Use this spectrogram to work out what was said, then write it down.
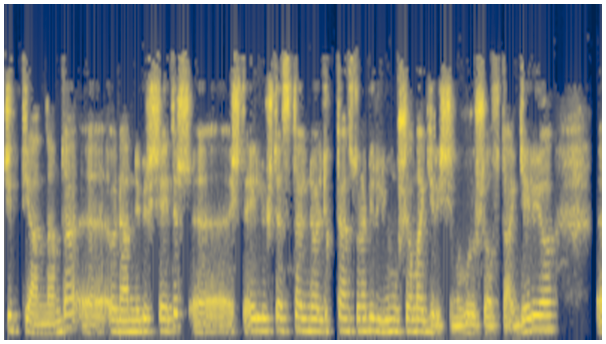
ciddi anlamda e, önemli bir şeydir. E, işte 53'te Stalin öldükten sonra bir yumuşama girişimi Huruşov'tan geliyor. E,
